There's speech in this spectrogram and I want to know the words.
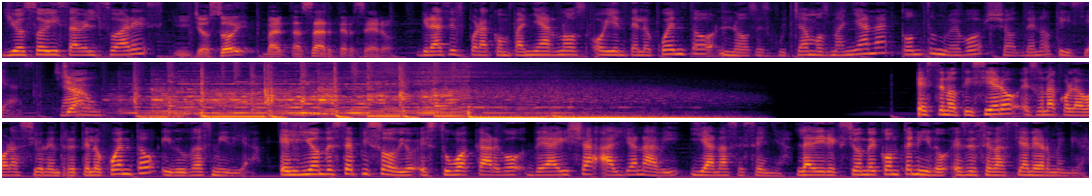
Yo soy Isabel Suárez. Y yo soy Baltasar Tercero. Gracias por acompañarnos hoy en Te lo cuento. Nos escuchamos mañana con tu nuevo shot de noticias. Chao. Este noticiero es una colaboración entre Te lo cuento y Dudas Media. El guion de este episodio estuvo a cargo de Aisha Al-Yanabi y Ana Ceseña. La dirección de contenido es de Sebastián Ermenger.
